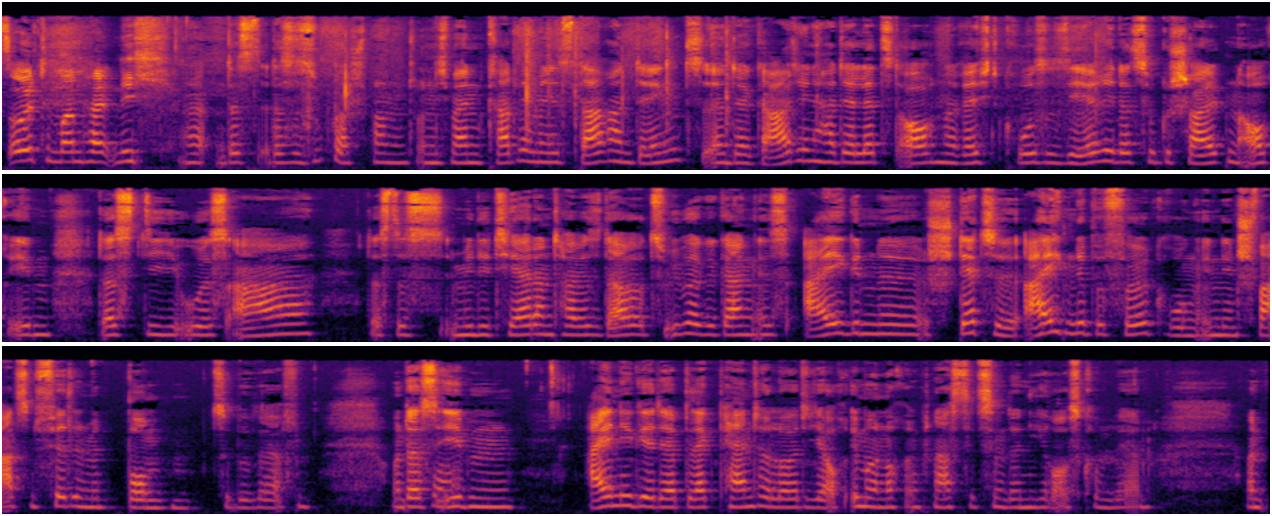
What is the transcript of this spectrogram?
sollte man halt nicht. Ja, das, das ist super spannend. Und ich meine, gerade wenn man jetzt daran denkt, äh, der Guardian hat ja letzt auch eine recht große Serie dazu geschalten, auch eben, dass die USA, dass das Militär dann teilweise dazu übergegangen ist, eigene Städte, eigene Bevölkerung in den schwarzen Vierteln mit Bomben zu bewerfen. Und dass eben einige der Black Panther Leute ja auch immer noch im Knast sitzen und da nie rauskommen werden. Und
